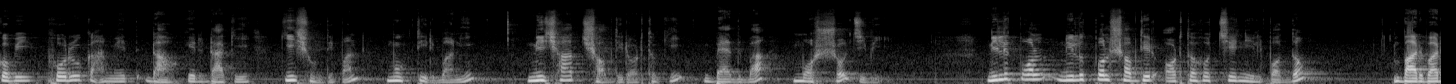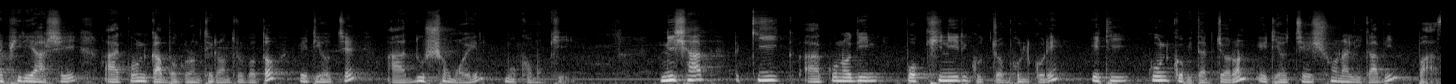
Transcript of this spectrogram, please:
কবি ফরুক আহমেদ ডাহকের ডাকে কি শুনতে পান? মুক্তির বাণী। নিষাদ শব্দের অর্থ কী? বেদ বা মৎস্যজীবী। নীলোৎপল নীলোৎপল শব্দের অর্থ হচ্ছে নীলপদ্ম। বারবার ফিরে আসে কোন কাব্যগ্রন্থের অন্তর্গত? এটি হচ্ছে দুঃসময়ের মুখোমুখি। নিষাদ কি কোনোদিন পক্ষিণীর গোত্র ভুল করে? এটি কোন কবিতার চরণ? এটি হচ্ছে সোনালী কাবিন পাস।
